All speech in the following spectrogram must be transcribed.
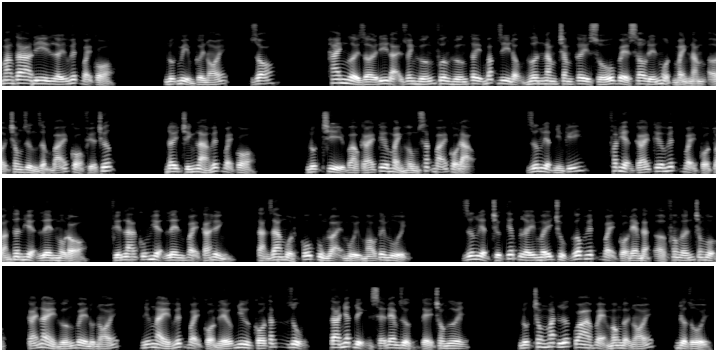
mang ta đi lấy huyết vải cỏ. Nút mỉm cười nói, rõ. Hai người rời đi đại doanh hướng phương hướng tây bắc di động hơn năm trăm cây số về sau đến một mảnh nằm ở trong rừng rậm bãi cỏ phía trước. Đây chính là huyết vải cỏ. Nút chỉ vào cái kia mảnh hồng sắc bãi cỏ đạo. Dương liệt nhìn kỹ, phát hiện cái kia huyết vải cỏ toàn thân hiện lên màu đỏ, phiến la cũng hiện lên vảy cá hình, tản ra một cỗ cùng loại mùi máu tươi mùi dương liệt trực tiếp lấy mấy chục gốc huyết vảy cỏ đem đặt ở phong ấn trong hộp, cái này hướng về nút nói, những này huyết vảy cỏ nếu như có tác dụng, ta nhất định sẽ đem dược tể cho ngươi. Nút trong mắt lướt qua vẻ mong đợi nói, được rồi.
